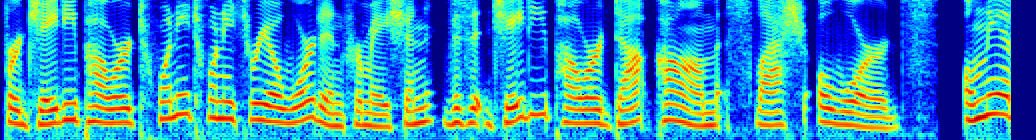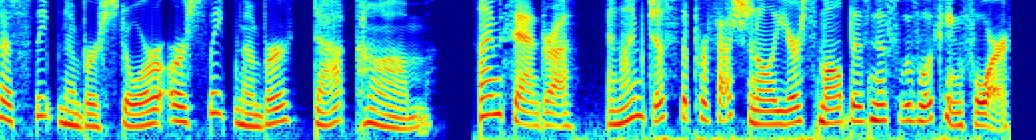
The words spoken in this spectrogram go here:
For JD Power 2023 award information, visit jdpower.com/awards. Only at a Sleep Number store or sleepnumber.com. I'm Sandra, and I'm just the professional your small business was looking for,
